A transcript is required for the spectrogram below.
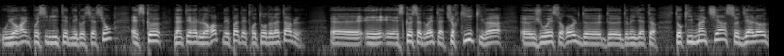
où il y aura une possibilité de négociation, est-ce que l'intérêt de l'Europe n'est pas d'être autour de la table? Euh, et, est-ce que ça doit être la Turquie qui va euh, jouer ce rôle de, médiateur? Donc il maintient ce dialogue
